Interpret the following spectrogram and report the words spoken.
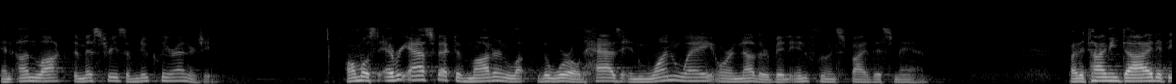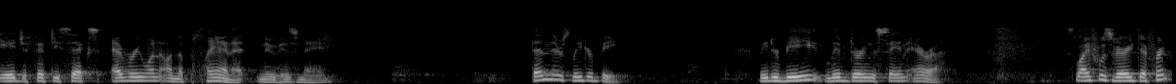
and unlocked the mysteries of nuclear energy. Almost every aspect of modern lo- the world has, in one way or another, been influenced by this man. By the time he died at the age of 56, everyone on the planet knew his name. Then there's Leader B. Leader B lived during the same era. His life was very different.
